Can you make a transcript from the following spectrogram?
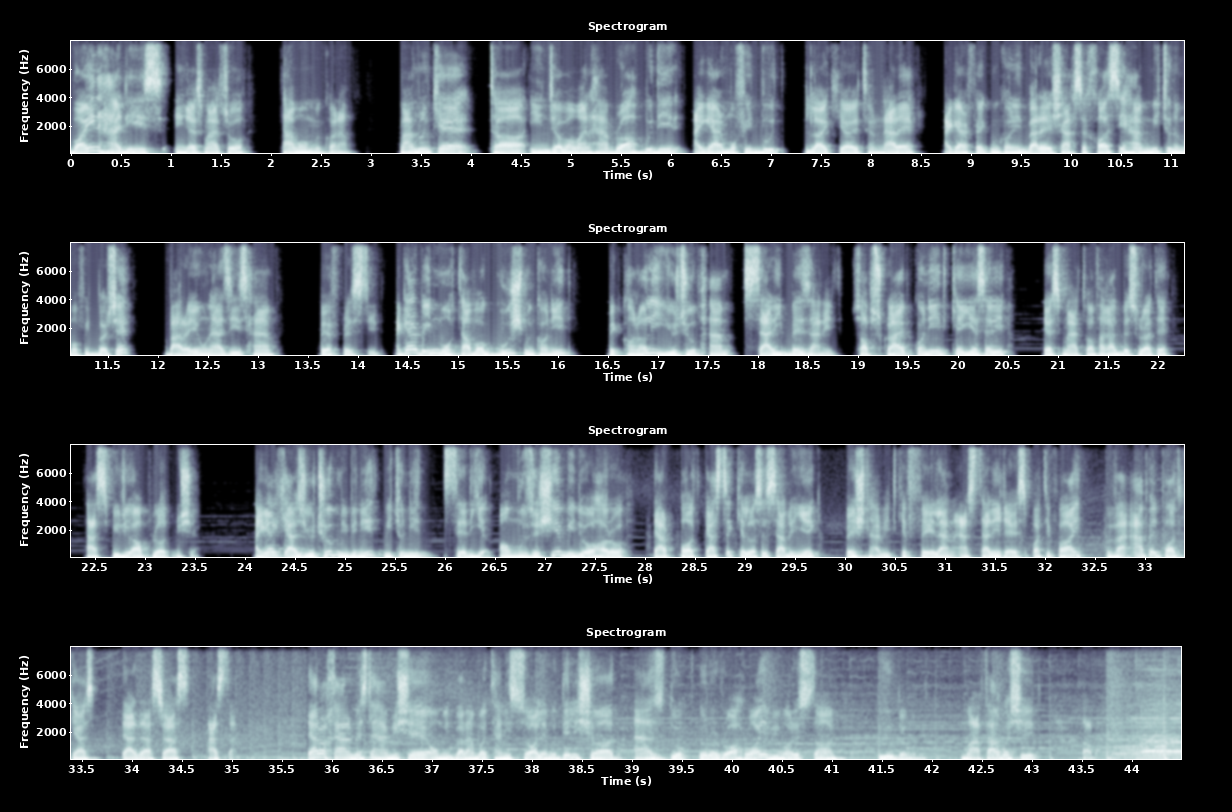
با این حدیث این قسمت رو تموم می‌کنم. ممنون که تا اینجا با من همراه بودید. اگر مفید بود لایک یادتون نره. اگر فکر می‌کنید برای شخص خاصی هم می‌تونه مفید باشه برای اون عزیز هم بفرستید اگر به این محتوا گوش می‌کنید به کانال یوتیوب هم سری بزنید subscribe کنید که یه سری قسمت ها فقط به صورت تصویری آپلود میشه اگر که از یوتیوب می‌بینید می‌تونید سری آموزشی ویدیوها رو در پادکست کلاس 101 بشنوید که فعلا از طریق اسپاتیفای و اپل پادکست در دسترس هستند. در آخر مثل همیشه امیدوارم با تنی سالم و دلی شاد از دکتر و راهروهای بیمارستان دور بمونید. موفق باشید. تا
